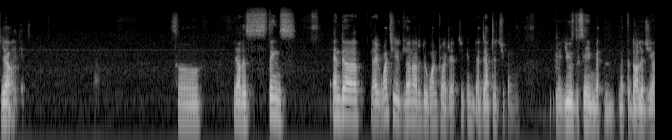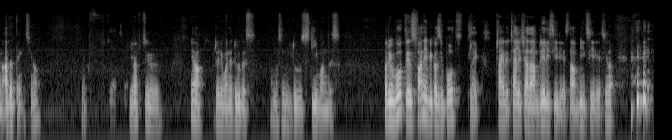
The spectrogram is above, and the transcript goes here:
Yeah. Like it. So, yeah, there's things, and uh, like once you learn how to do one project, you can adapt it. You can use the same method, methodology on other things. You know, Yes, yes. you have to, yeah, really want to do this. I mustn't lose steam on this. But we both it's funny because we both like trying to tell each other I'm really serious. Now I'm being serious. You know.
